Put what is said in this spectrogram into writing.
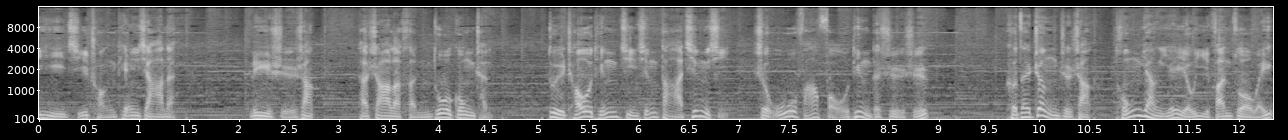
一起闯天下呢？历史上，他杀了很多功臣，对朝廷进行大清洗是无法否定的事实。可在政治上，同样也有一番作为。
